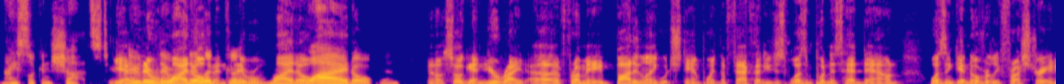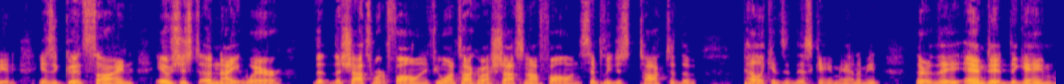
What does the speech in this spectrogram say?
nice looking shots, dude. Yeah, they, were wide they open. They were wide open. wide open. You know, so again, you're right. Uh, from a body language standpoint, the fact that he just wasn't putting his head down, wasn't getting overly frustrated, is a good sign. It was just a night where the, the shots weren't falling. If you want to talk about shots not falling, simply just talk to the Pelicans in this game, man. I mean, they they ended the game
